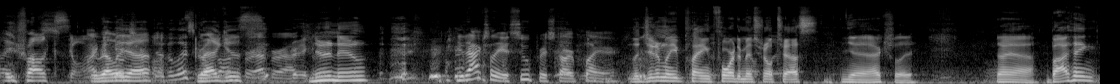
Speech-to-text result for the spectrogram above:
Aatrox, I Irelia, get- the list goes on Gragas, Nunu. He's actually a superstar player. Legitimately playing four-dimensional chess. Yeah, actually. No, yeah, but I think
